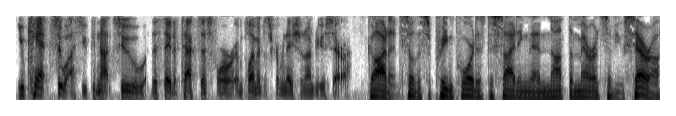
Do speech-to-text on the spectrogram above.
you can't sue us. You cannot sue the state of Texas for employment discrimination under USERRA. Got it. So the Supreme Court is deciding then not the merits of USERRA,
